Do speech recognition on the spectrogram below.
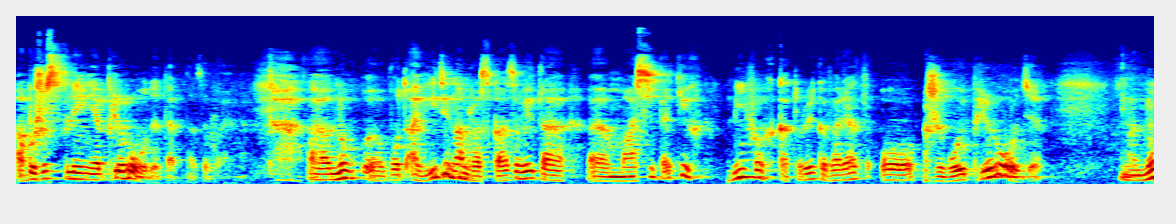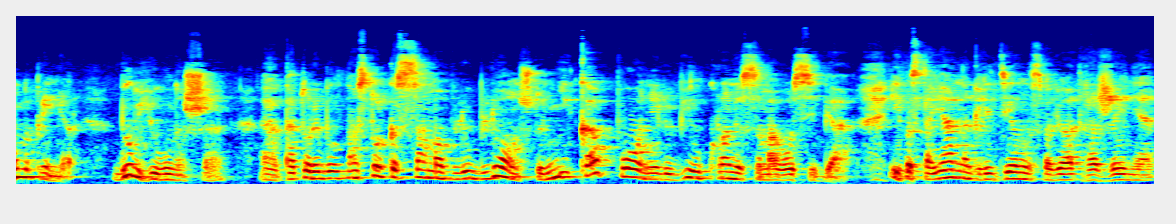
обожествление природы, так называемое. А, ну, вот Овидий нам рассказывает о э, массе таких мифах, которые говорят о живой природе. Ну, например, был юноша, Э, который был настолько самовлюблен, что никого не любил, кроме самого себя, и постоянно глядел на свое отражение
